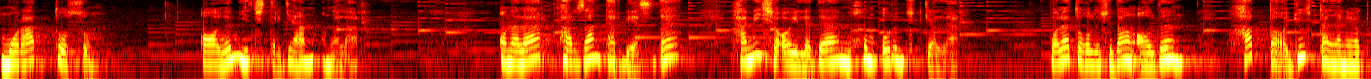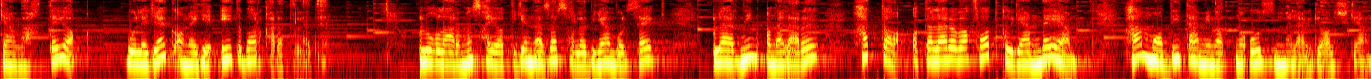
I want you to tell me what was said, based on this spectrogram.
Murad To'su olim yetishtirgan onalar. Onalar farzand tarbiyasida hamisha oilada muhim o'rin tutganlar. Bola tug'ilishidan oldin hatto juft tanlanayotgan vaqtdayoq bo'lajak onaga e'tibor qaratiladi. Ulug'larimiz hayotiga nazar soladigan bo'lsak ularning onalari hatto otalari vafot qilganda ham moddiy ta'minotni o'z zimmalariga olishgan.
